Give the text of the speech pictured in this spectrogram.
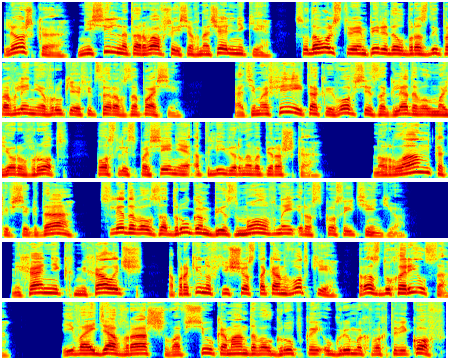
Лёшка, не сильно оторвавшийся в начальнике, с удовольствием передал бразды правления в руки офицера в запасе. А Тимофей так и вовсе заглядывал майору в рот после спасения от ливерного пирожка. Норлан, как и всегда, следовал за другом безмолвной и раскосой тенью. Механик Михалыч, опрокинув еще стакан водки, раздухарился, и, войдя в раж, вовсю командовал группкой угрюмых вахтовиков,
